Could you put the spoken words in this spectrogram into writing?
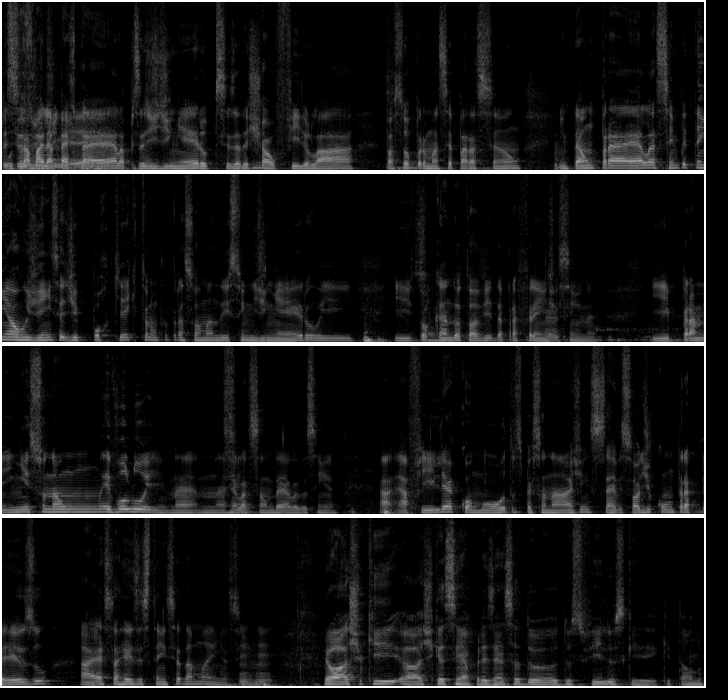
É, o trabalho aperta ela, precisa de dinheiro, precisa deixar o filho lá, passou por uma separação. Então, pra ela, sempre tem a urgência de por que que tu não tá transformando isso em dinheiro e, e tocando a tua vida pra frente, É. assim, né? E pra mim isso não evolui né, na Sim. relação delas, assim. A, a filha, como outros personagens, serve só de contrapeso a essa resistência da mãe, assim. Uhum. né? Eu acho que eu acho que assim a presença do- dos filhos que que estão no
